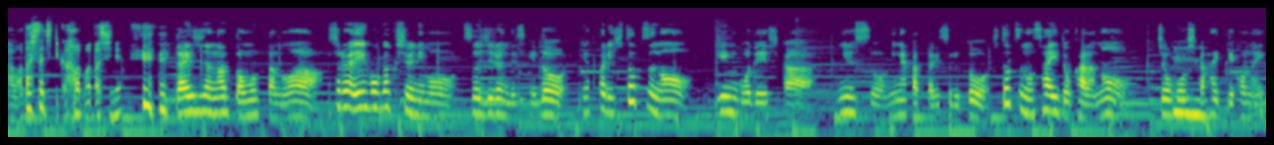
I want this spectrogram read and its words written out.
あ、私たちっていうか 私ね。大事だなと思ったのはそれは英語学習にも通じるんですけどやっぱり一つの言語でしかニュースを見なかったりすると一つのサイドからの情報しか入ってこない、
